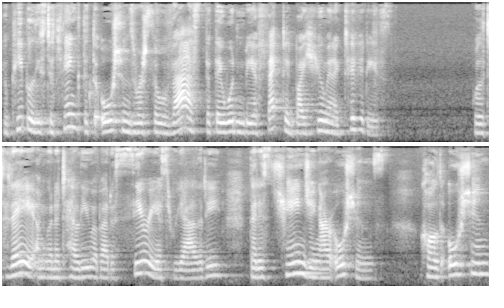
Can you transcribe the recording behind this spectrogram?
Now, people used to think that the oceans were so vast that they wouldn't be affected by human activities. Well, today I'm going to tell you about a serious reality that is changing our oceans called ocean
